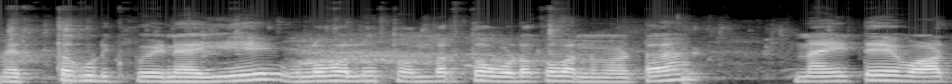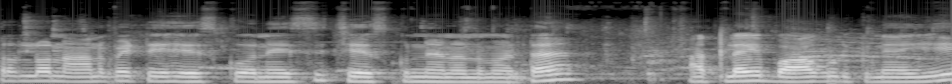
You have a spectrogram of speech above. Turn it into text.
మెత్తగా ఉడికిపోయినాయి. ఉలవలు తొందరతో ఉడకవన్నమాట. నైటే వాటర్లో నానబెట్టి వేసుకొనేసి చేసుకున్నాను అనమాట అట్లే బాగా ఉడికినాయి.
